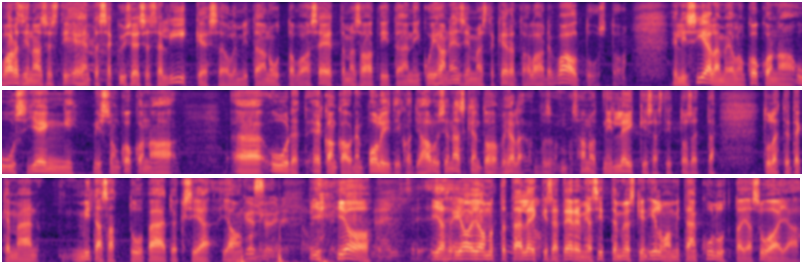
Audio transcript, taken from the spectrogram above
varsinaisesti eihän tässä kyseisessä liikkeessä ole mitään uutta, vaan se, että me saatiin tämä niin kuin ihan ensimmäistä kertaa Lahden valtuustoon. Eli siellä meillä on kokonaan uusi jengi, missä on kokonaan uudet ekan kauden poliitikot. Ja haluaisin äsken tuohon vielä sanoa niin leikkisästi tuossa, että tulette tekemään mitä sattuu päätöksiä. Ja onko Kysyin, mi- joo, ja, joo, joo, mutta tämä leikkisä termi ja sitten myöskin ilman mitään kuluttajasuojaa.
